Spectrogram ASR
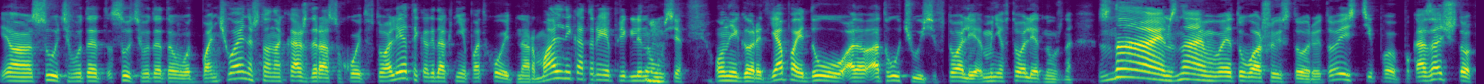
э, суть, вот это, суть вот этого вот панчлайна, что она каждый раз уходит в туалет, и когда к ней подходит нормальный, который ей приглянулся, он ей говорит, я пойду а, отлучусь в туалет, мне в туалет нужно. Знаем, знаем эту вашу историю. То есть, типа, показать, что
